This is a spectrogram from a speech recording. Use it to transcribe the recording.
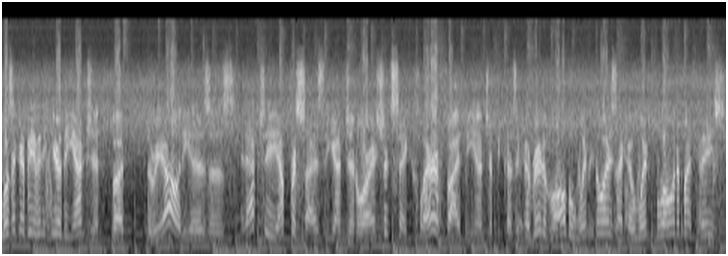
wasn't going to be able to hear the engine, but the reality is, is it actually emphasized the engine, or I should say clarified the engine, because it got rid of all the wind noise. I got wind blowing in my face,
